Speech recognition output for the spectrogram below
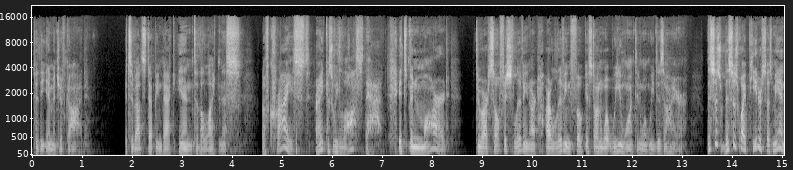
to the image of God. It's about stepping back into the likeness of Christ, right? Because we lost that. It's been marred through our selfish living, our, our living focused on what we want and what we desire. This is, this is why Peter says, man,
